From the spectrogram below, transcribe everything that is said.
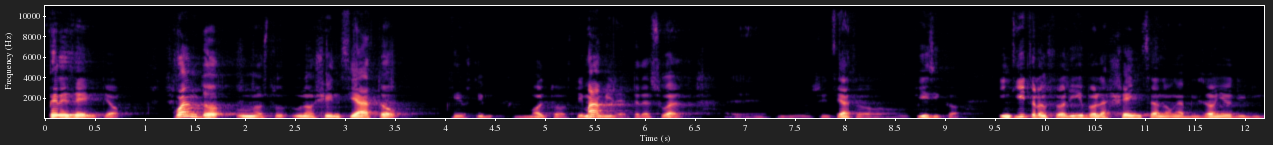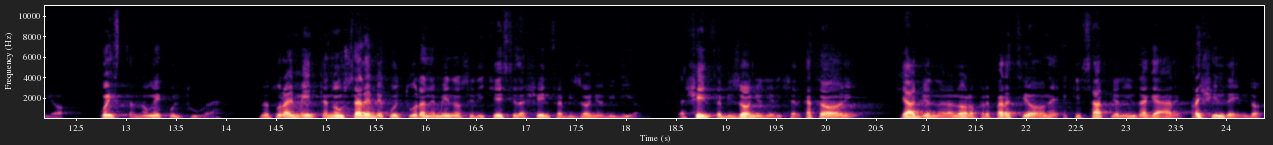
per esempio, quando uno, uno, scienziato, che io stimo, molto stimabile per il suo eh, scienziato fisico, intitola un suo libro La scienza non ha bisogno di Dio, questa non è cultura. Naturalmente non sarebbe cultura nemmeno se dicesse la scienza ha bisogno di Dio. La scienza ha bisogno di ricercatori che abbiano la loro preparazione e che sappiano indagare prescindendo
